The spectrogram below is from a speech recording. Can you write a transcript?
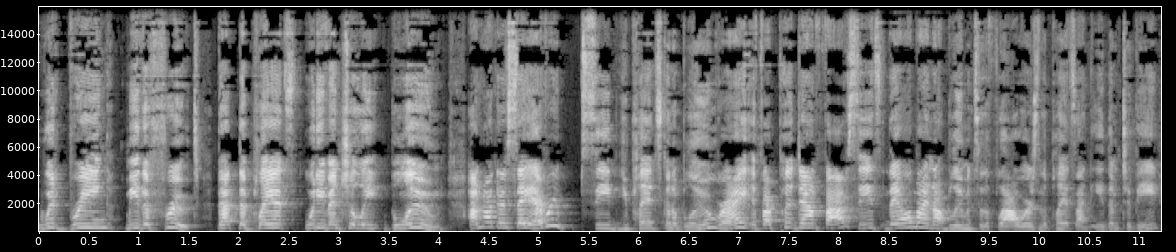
would bring me the fruit, that the plants would eventually bloom. I'm not to say every seed you plant's to bloom, right? If I put down five seeds, they all might not bloom into the flowers and the plants I need them to be.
